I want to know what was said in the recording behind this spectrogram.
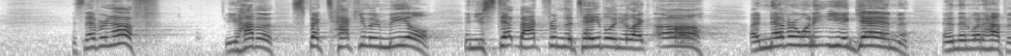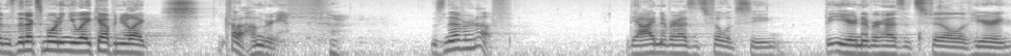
it's never enough. You have a spectacular meal, and you step back from the table, and you're like, oh, I never want to eat again. And then what happens? The next morning you wake up and you're like, I'm kind of hungry. It's never enough. The eye never has its fill of seeing, the ear never has its fill of hearing.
